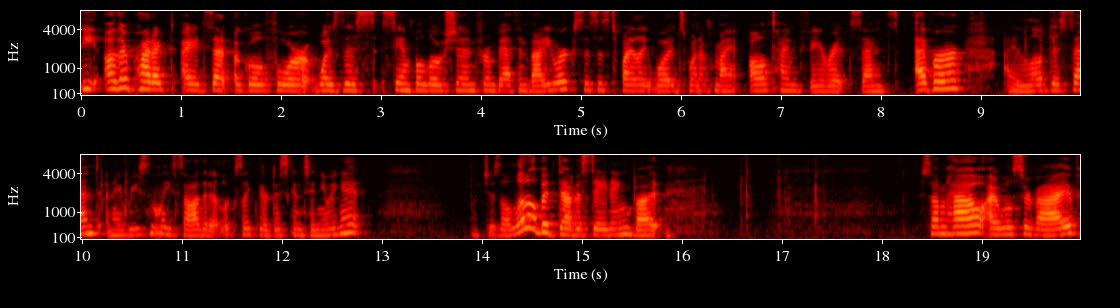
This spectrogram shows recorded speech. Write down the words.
The other product I had set a goal for was this sample lotion from Bath & Body Works. This is Twilight Woods, one of my all-time favorite scents ever. I love this scent, and I recently saw that it looks like they're discontinuing it, which is a little bit devastating, but somehow I will survive.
